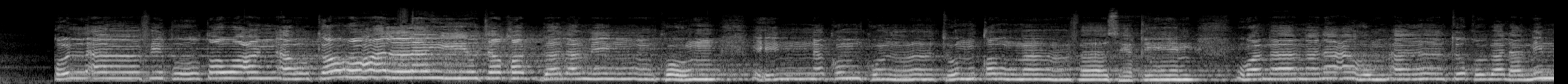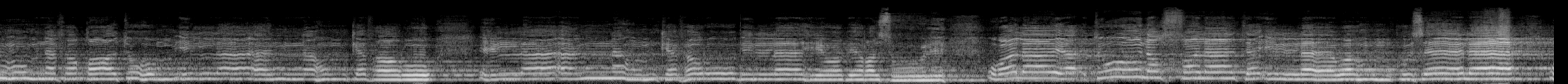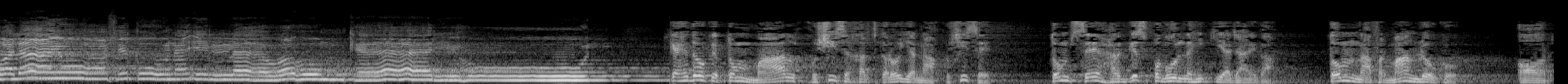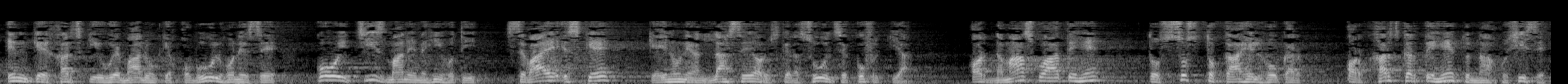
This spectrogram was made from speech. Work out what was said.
قل أنفقوا طوعا أو كرها لن يتقبل منكم إنكم كنتم قوما فاسقين وما منعهم أن تقبل منهم نفقاتهم إلا أنهم كفروا، إلا أنهم كفروا بالله وبرسوله، ولا يأتون الصلاة إلا وهم كسالى، ولا ينفقون إلا وهم كارهون۔ کہہ دو کہ تم مال خوشی سے خرچ کرو یا ناخوشی سے تم سے ہرگز قبول نہیں کیا جائے گا۔ تم نافرمان لوگ ہو اور ان کے خرچ کیے ہوئے مالوں کے قبول ہونے سے کوئی چیز مانے نہیں ہوتی، سوائے اس کے کہ انہوں نے اللہ سے اور اس کے رسول سے کفر کیا۔ اور نماز کو آتے ہیں تو سست و کاہل ہو کر اور خرچ کرتے ہیں تو ناخوشی سے۔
